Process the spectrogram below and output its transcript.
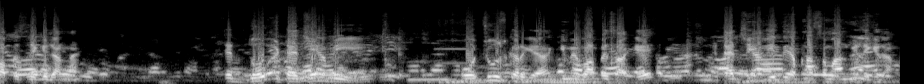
ਵਾਪਸ ਲੈ ਕੇ ਜਾਣਾ ਤੇ ਦੋ ਅਟੈਚੀਆਂ ਵੀ ਉਹ ਚੂਜ਼ ਕਰ ਗਿਆ ਕਿ ਮੈਂ ਵਾਪਸ ਆ ਕੇ ਅਟੈਚੀਆਂ ਵੀ ਤੇ ਆਪਣਾ ਸਮਾਨ ਵੀ ਲੈ ਕੇ ਜਾਣਾ।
